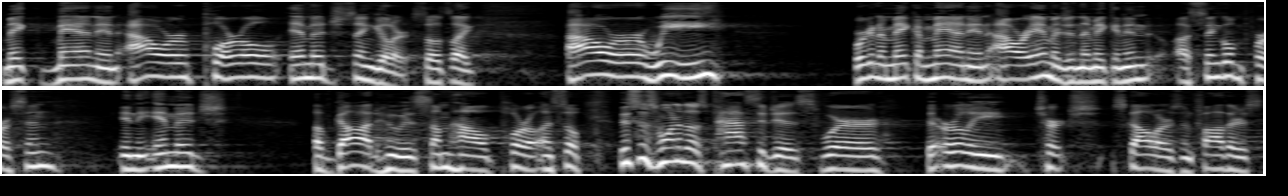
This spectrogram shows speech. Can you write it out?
make man in our plural image singular. So it's like, our, we, we're going to make a man in our image, and they make an, a single person in the image of God who is somehow plural. And so this is one of those passages where the early church scholars and fathers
